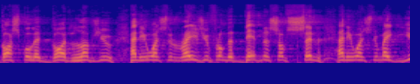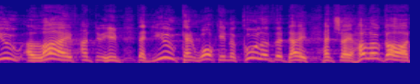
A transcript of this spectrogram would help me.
gospel that God loves you and He wants to raise you from the deadness of sin and He wants to make you alive unto Him that you can walk in the cool of the day and say, Hello, God,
